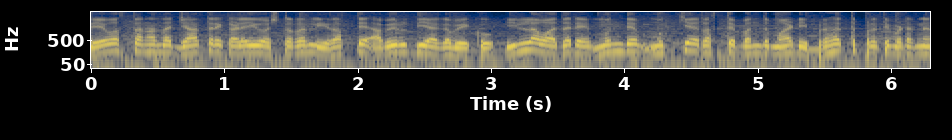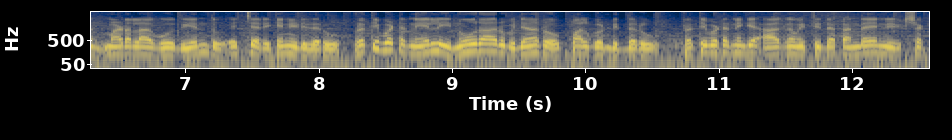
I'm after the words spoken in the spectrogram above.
ದೇವಸ್ಥಾನದ ಜಾತ್ರೆ ಕಳೆಯುವಷ್ಟರಲ್ಲಿ ರಸ್ತೆ ಅಭಿವೃದ್ಧಿಯಾಗಬೇಕು. ಇಲ್ಲವಾದರೆ ಮುಂದೆ ಮುಖ್ಯ ರಸ್ತೆ ಬಂದ್ ಮಾಡಿ ಬೃಹತ್ ಪ್ರತಿಭಟನೆ ಮಾಡಲಾಗುವುದು ಎಂದು ಎಚ್ಚರಿಕೆ ನೀಡಿದರು. ಪ್ರತಿಭಟನೆಯಲ್ಲಿ ನೂರಾರು ಜನರು ಪಾಲ್ಗೊಂಡಿದ್ದರು. ಪ್ರತಿಭಟನೆಗೆ ಆಗಮಿಸಿದ ಕಂದಾಯ ನಿರೀಕ್ಷಕ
